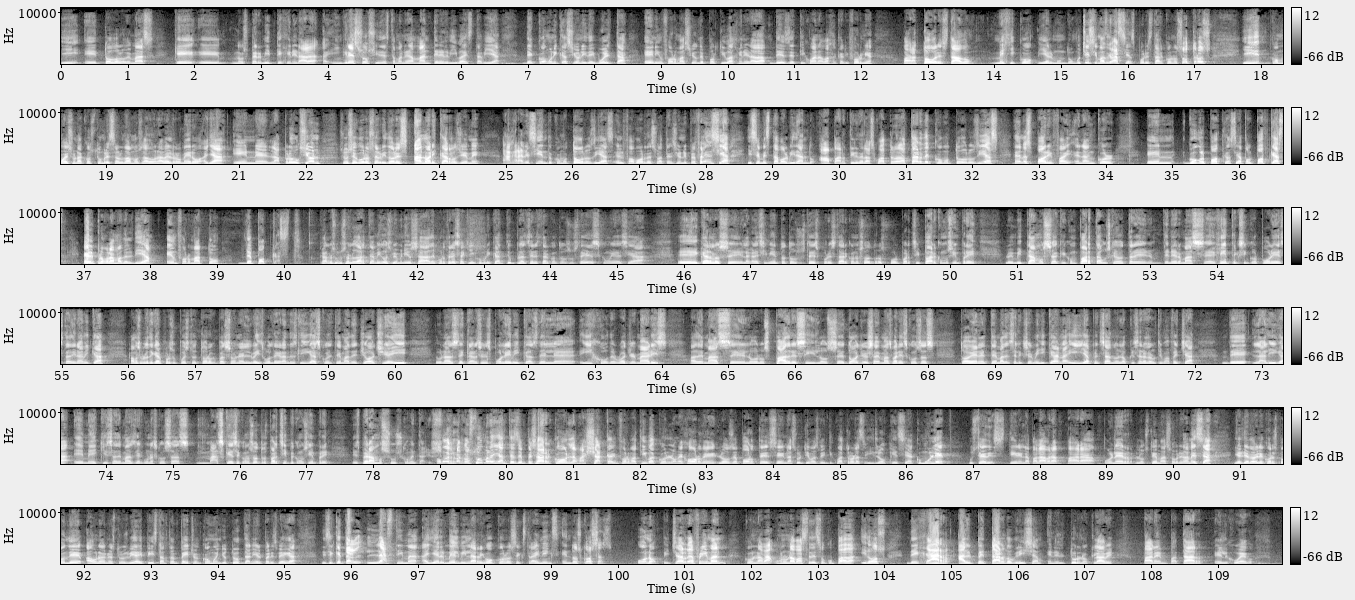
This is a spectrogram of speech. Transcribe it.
y eh, todo lo demás que eh, nos permite generar eh, ingresos y de esta manera mantener viva esta vía de comunicación y de vuelta en información deportiva generada desde Tijuana, Baja California, para todo el estado, México y el mundo. Muchísimas gracias por estar con nosotros y como es una costumbre saludamos a don Abel Romero allá en la producción, sus seguros servidores Anuar y Carlos Yeme agradeciendo como todos los días el favor de su atención y preferencia y se me estaba olvidando a partir de las 4 de la tarde como todos los días en Spotify, en Anchor, en Google Podcast y Apple Podcast, el programa del día en formato de podcast. Carlos, un saludarte amigos, bienvenidos a Deportes aquí en Comunicante, un placer estar con todos ustedes, como ya decía eh, Carlos, eh, el agradecimiento a todos ustedes por estar con nosotros, por participar. Como siempre, lo invitamos a que comparta, buscando tener más eh, gente que se incorpore a esta dinámica. Vamos a platicar, por supuesto, de todo lo que pasó en el béisbol de grandes ligas con el tema de George y ahí unas declaraciones polémicas del hijo de Roger Maris, además lo, los padres y los Dodgers, además varias cosas todavía en el tema de selección mexicana y ya pensando en lo que será la última fecha de la Liga MX, además de algunas cosas más. Quédese con nosotros, participe como siempre, esperamos sus comentarios. Como es una costumbre, y antes de empezar con la machaca informativa, con lo mejor de los deportes en las últimas 24 horas y lo que se acumule, ustedes tienen la palabra para poner los temas sobre la mesa. Y el día de hoy le corresponde a uno de nuestros VIPs, tanto en Patreon como en YouTube, Daniel Pérez Vega. Dice, ¿qué tal lástima? Ayer Melvin la regó con los extra innings en dos cosas. Uno, picharle a Freeman con, con una base desocupada. Y dos, dejar al petardo Grisham en el turno clave para empatar el juego.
